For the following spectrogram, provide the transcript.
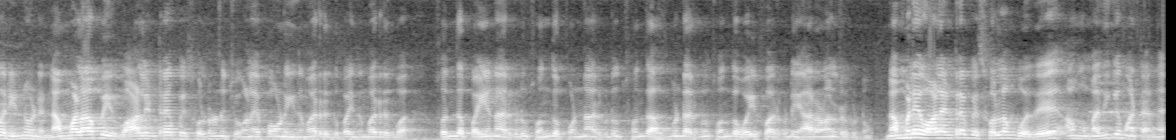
மாதிரி இன்னொன்று நம்மளாக போய் வாலண்டியராக போய் சொல்கிறோன்னு வச்சுக்கோங்களேன். எப்போ உனக்கு இந்த மாதிரி இருக்குப்பா இந்த மாதிரி இருக்குப்பா. சொந்த பையனாக இருக்கட்டும் சொந்த பொண்ணாக இருக்கட்டும் சொந்த ஹஸ்பண்டாக இருக்கட்டும் சொந்த ஒய்ஃபாக இருக்கட்டும் யாரானாலும் இருக்கட்டும். நம்மளே வாலண்டியராக போய் சொல்லும்போது அவங்க மதிக்க மாட்டாங்க.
